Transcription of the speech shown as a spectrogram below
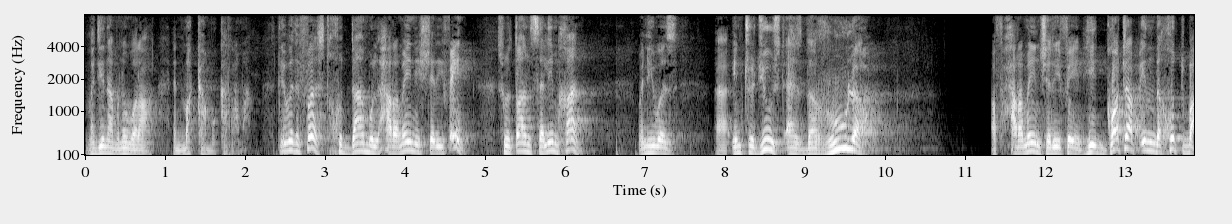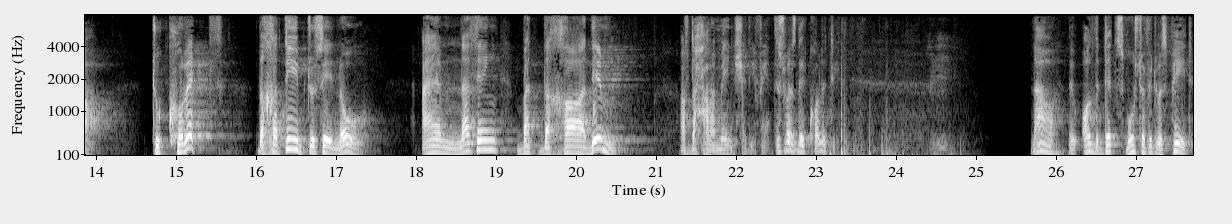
Medina Munawwara and Makkah Mukarramah. They were the first Khuddamul Haramain Sharifain. Sultan Salim Khan, when he was uh, introduced as the ruler of Haramain Sharifain, he got up in the khutbah to correct the khatib to say, No, I am nothing but the khadim of the Haramain Sharifain. This was their quality. Now, all the debts, most of it was paid.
